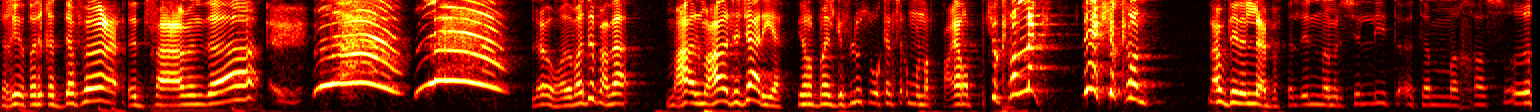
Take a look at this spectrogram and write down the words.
تغيير طريقة دفع. ادفع من ذا. لا. لا. لا هذا ما دفع ذا. مع المعالجة جارية. يا رب ما يلقى فلوس وكنسل أم المقطع. يا رب. شكرا لك. ليك شكرا؟ العودة إلى اللعبة. الإنما مرسل لي تم خصم.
